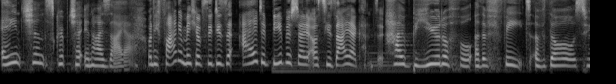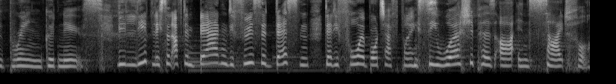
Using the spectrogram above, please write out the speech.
ancient scripture in Isaiah. Und ich frage mich, ob sie diese alte Bibelstelle aus Jesaja kannte. How beautiful are the feet of those who bring good news. Wie lieblich sind auf den Bergen die Füße dessen, der die frohe Botschaft You bringt. see, worshippers are insightful.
